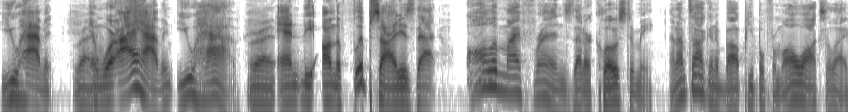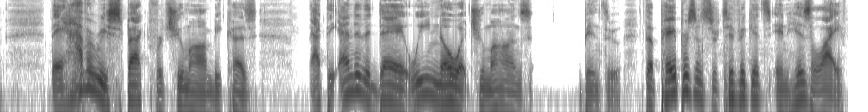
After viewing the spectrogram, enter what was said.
you haven't. Right. And where I haven't, you have. Right. And the on the flip side is that all of my friends that are close to me, and I'm talking about people from all walks of life, they have a respect for Chumahan because at the end of the day, we know what Chumahan's been through. The papers and certificates in his life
